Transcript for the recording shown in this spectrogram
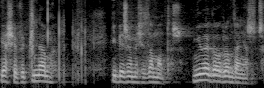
Ja się wypinam i bierzemy się za montaż. Miłego oglądania życzę.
